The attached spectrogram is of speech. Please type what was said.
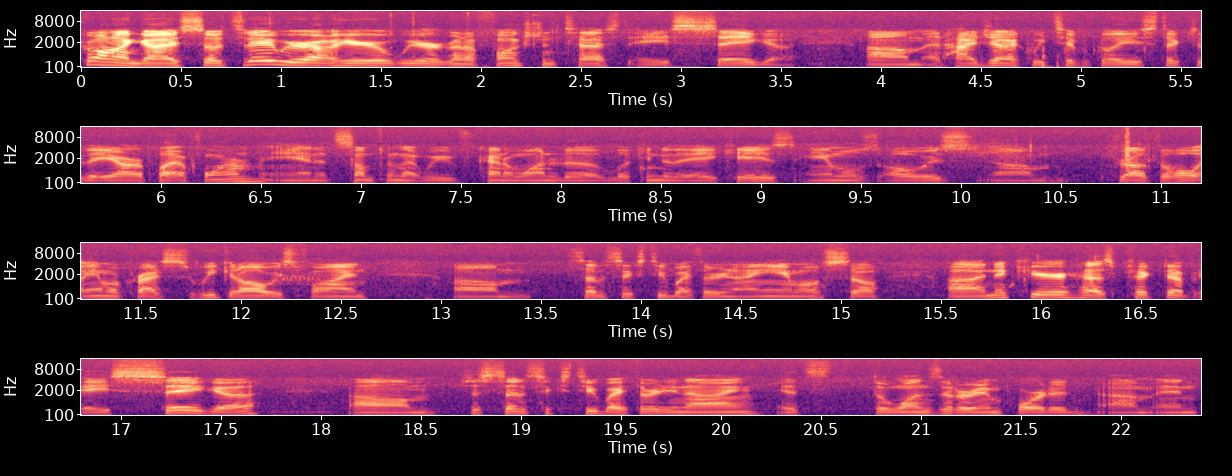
going on guys? So today we are out here, we are going to function test a Saiga. Um, at Highjak we typically stick to the AR platform and it's something that we've kind of wanted to look into the AKs. Ammo's always, um, throughout the whole ammo crisis, we could always find um, 7.62 by 39 ammo. So uh, Nick here has picked up a Saiga, um, just 7.62 by 39. It's the ones that are imported um, and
